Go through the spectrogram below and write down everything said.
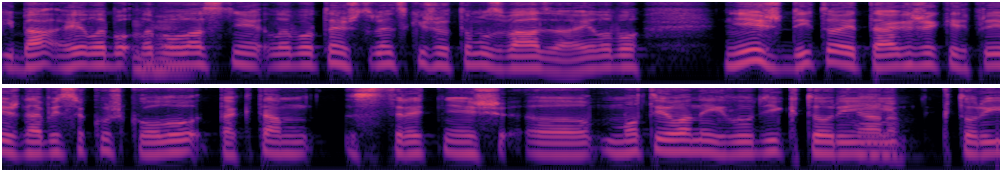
iba, hej, lebo, lebo vlastne, lebo ten študentský život tomu zvádza, hej, lebo nie vždy to je tak, že keď prídeš na vysokú školu, tak tam stretneš uh, motivovaných ľudí, ktorí, ktorí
